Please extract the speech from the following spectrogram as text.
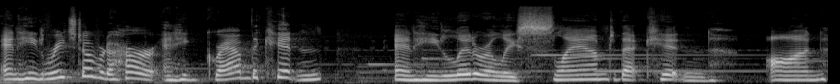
And he reached over to her and he grabbed the kitten and he literally slammed that kitten on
